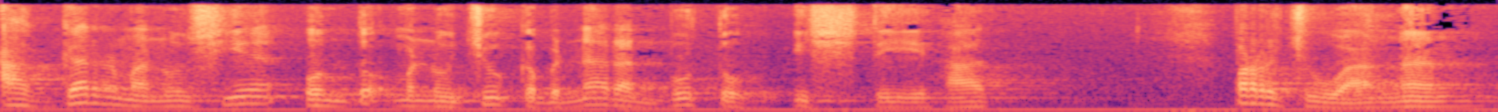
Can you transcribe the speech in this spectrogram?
agar manusia untuk menuju kebenaran butuh istihad perjuangan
